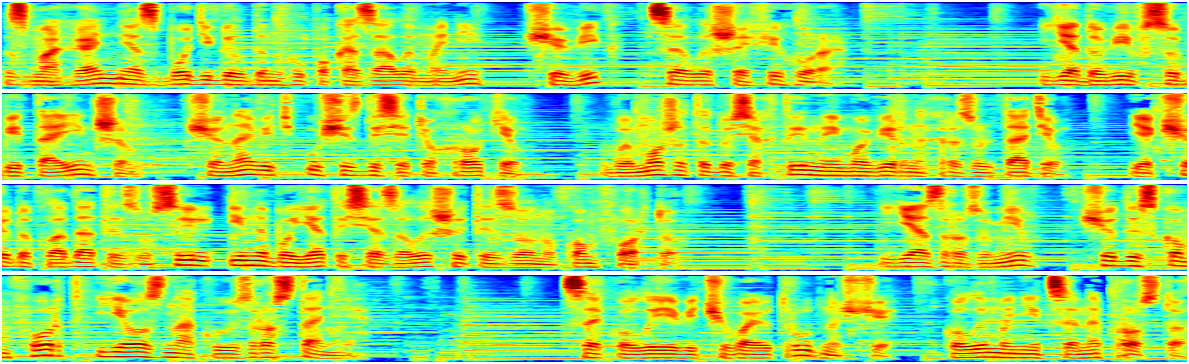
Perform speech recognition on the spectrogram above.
Змагання з бодібілдингу показали мені, що вік це лише фігура. Я довів собі та іншим, що навіть у 60 років ви можете досягти неймовірних результатів, якщо докладати зусиль і не боятися залишити зону комфорту. Я зрозумів, що дискомфорт є ознакою зростання. Це коли я відчуваю труднощі, коли мені це непросто,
